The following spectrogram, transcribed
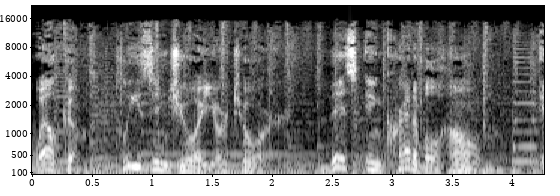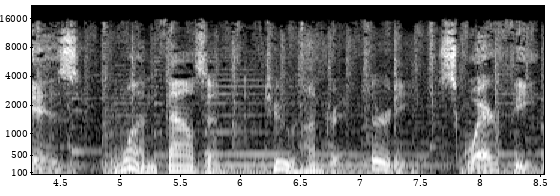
Welcome. Please enjoy your tour. This incredible home is 1,230 square feet.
